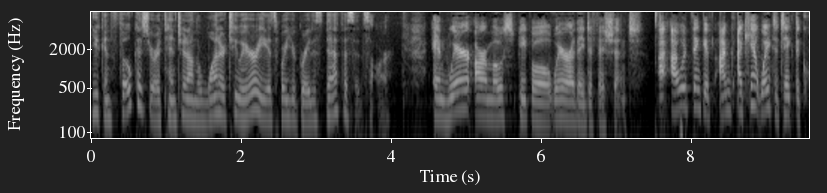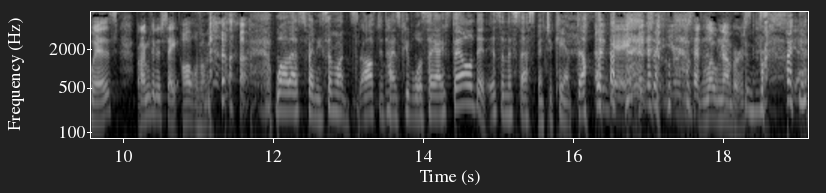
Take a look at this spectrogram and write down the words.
you can focus your attention on the one or two areas where your greatest deficits are. And where are most people, where are they deficient? I, I would think if I'm, I can't wait to take the quiz, but I'm going to say all of them. well, that's funny. Someone, oftentimes people will say, I failed it. It's an assessment. You can't fail. It. okay. so, you just had low numbers. Right. Yeah.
